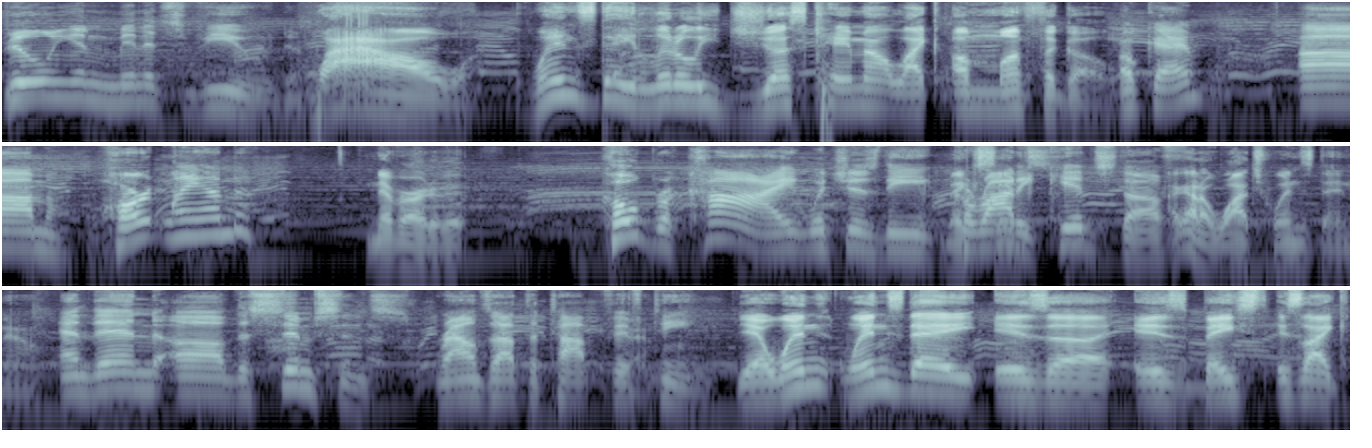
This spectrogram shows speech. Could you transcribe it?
billion minutes viewed. Wow. Wednesday literally just came out like a month ago. Okay. Um, Heartland, Never heard of it. Cobra Kai, which is the Makes Karate sense. Kid stuff, I gotta watch Wednesday now. and then uh, The Simpsons rounds out the top 15. Yeah, Wen- Wednesday is uh is based is like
